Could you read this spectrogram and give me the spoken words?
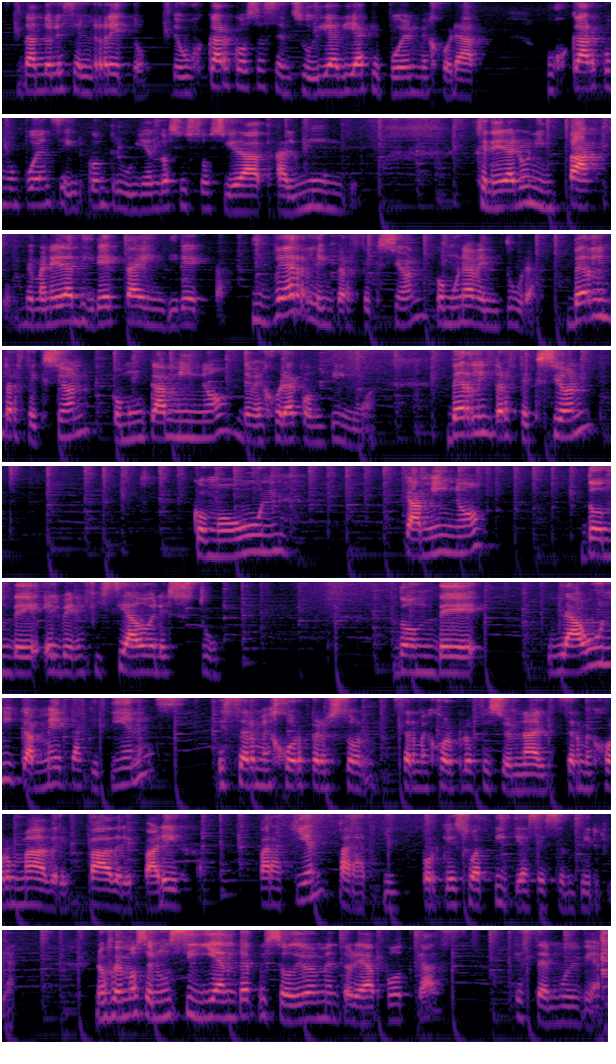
dándoles el reto de buscar cosas en su día a día que pueden mejorar, buscar cómo pueden seguir contribuyendo a su sociedad, al mundo, generar un impacto de manera directa e indirecta y ver la imperfección como una aventura, ver la imperfección como un camino de mejora continua, ver la imperfección como un camino donde el beneficiado eres tú, donde la única meta que tienes es ser mejor persona, ser mejor profesional, ser mejor madre, padre, pareja. ¿Para quién? Para ti, porque eso a ti te hace sentir bien. Nos vemos en un siguiente episodio de Mentorea Podcast. Que estén muy bien.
